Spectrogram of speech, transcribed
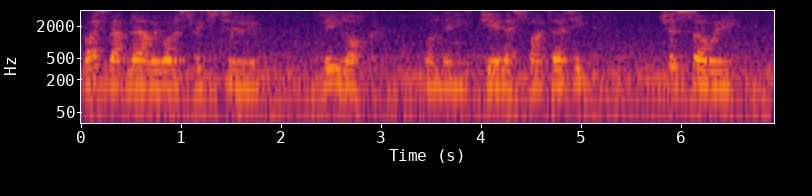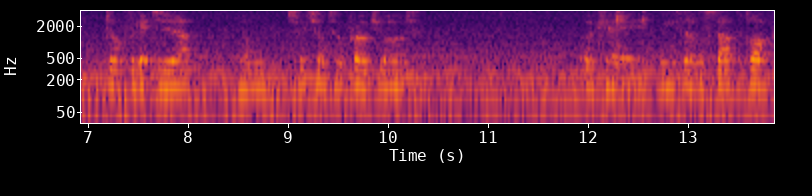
Right about now, we want to switch to VLOC on the GNS 530 just so we don't forget to do that when we'll switch on to approach mode. Okay wings level start the clock.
